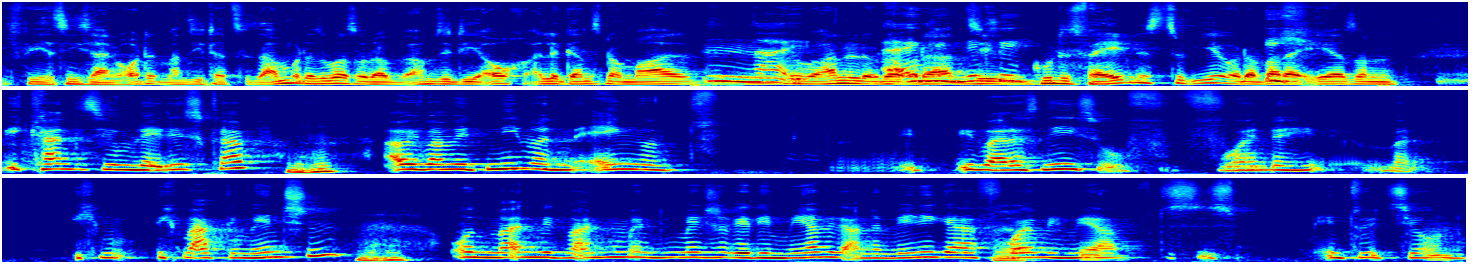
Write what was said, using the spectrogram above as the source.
ich will jetzt nicht sagen, rottet man sich da zusammen oder sowas, oder haben Sie die auch alle ganz normal Nein, behandelt oder, oder hatten Sie ein gutes Verhältnis zu ihr oder war da Ich- eher so ein, Ich kannte sie im Ladies Cup, Mhm. aber ich war mit niemandem eng und ich, ich war das nie so. Freunde, ich, ich mag die Menschen Mhm. Und man, mit manchen Men- Menschen rede ich mehr, mit anderen weniger, freue mich mehr. Das ist Intuition.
